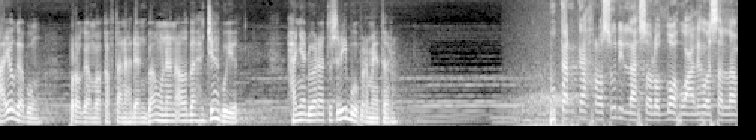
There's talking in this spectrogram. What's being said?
Ayo gabung program wakaf tanah dan bangunan Al-Bahjah Buyut. Hanya 200 ribu per meter. Bukankah Rasulullah Shallallahu Alaihi Wasallam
